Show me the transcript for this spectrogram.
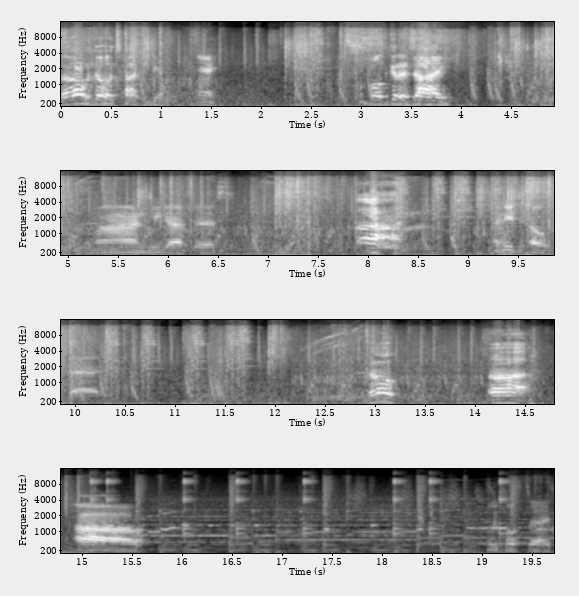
No, don't touch me. We're both gonna die. Come on, we got this. Ah, I need help bad. no. Ah, Oh. We both died.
